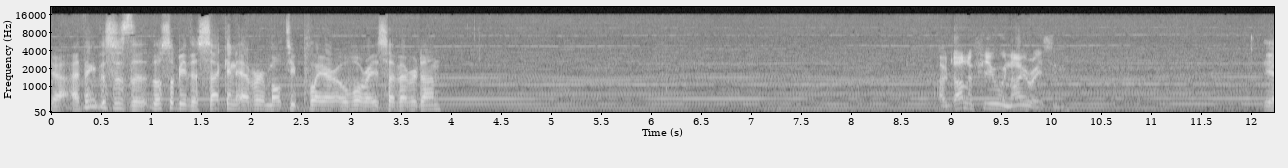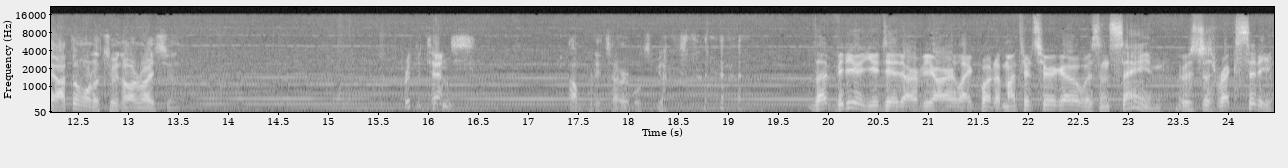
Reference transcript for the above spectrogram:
Yeah, I think this is the this will be the second ever multiplayer oval race I've ever done. I've done a few in iRacing. Yeah, I've done one or two in our racing. Pretty tense. I'm pretty terrible, to be honest. That video you did RVR like what a month or two ago was insane. It was just Wreck City.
